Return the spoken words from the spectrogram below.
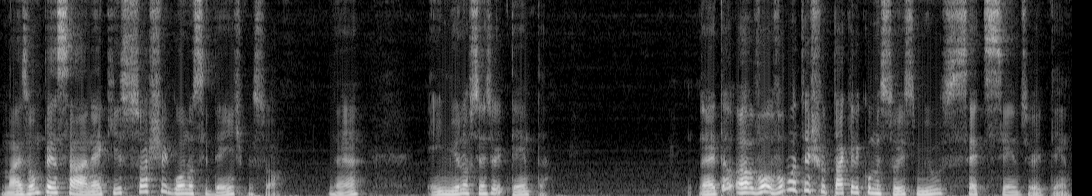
Mas vamos pensar, né, que isso só chegou no Ocidente, pessoal, né? Em 1980. Né? Então, ó, vamos até chutar que ele começou isso em 1780,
